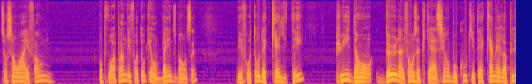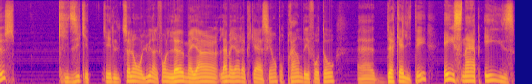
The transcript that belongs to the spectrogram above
sur son iPhone pour pouvoir prendre des photos qui ont bien du bon sens, des photos de qualité puis dont deux, dans le fond, aux applications, beaucoup qui étaient Caméra Plus, qui dit qui est, selon lui, dans le fond, le meilleur, la meilleure application pour prendre des photos euh, de qualité, et Snap Ease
